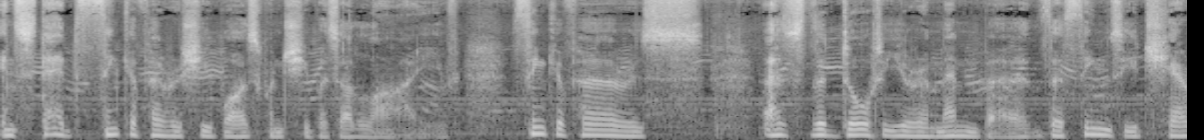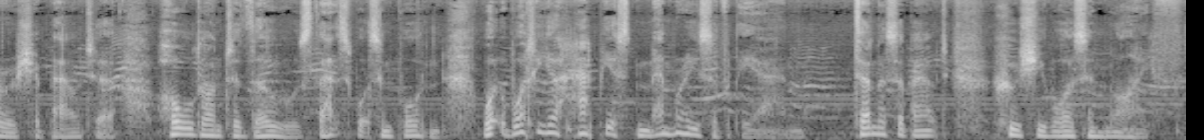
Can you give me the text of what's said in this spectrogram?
Instead, think of her as she was when she was alive. Think of her as as the daughter you remember, the things you cherish about her. Hold on to those. That's what's important. What what are your happiest memories of Leanne? Tell us about who she was in life.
